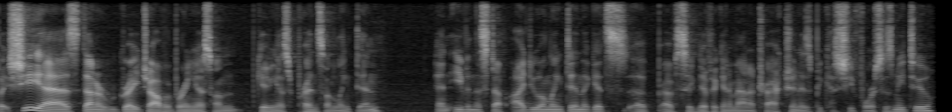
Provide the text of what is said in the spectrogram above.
But she has done a great job of bringing us on, giving us presence on LinkedIn. And even the stuff I do on LinkedIn that gets a, a significant amount of traction is because she forces me to.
